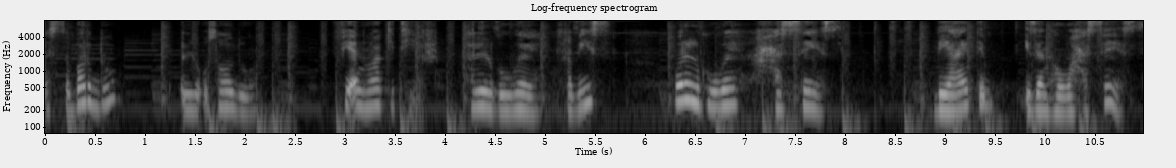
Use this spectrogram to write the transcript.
بس برضو اللي قصاده في أنواع كتير. هل اللي جواه خبيث ولا اللي جواه حساس؟ بيعاتب إذا هو حساس.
